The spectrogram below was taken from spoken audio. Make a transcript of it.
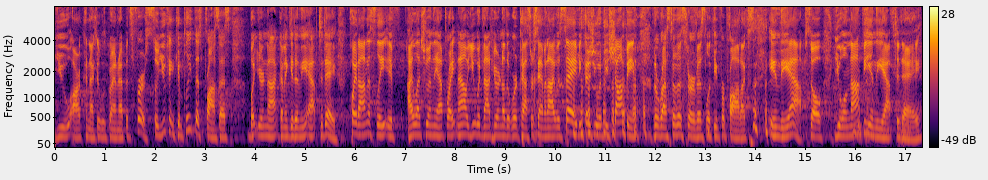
you are connected with Grand Rapids first. So you can complete this process, but you're not going to get in the app today. Quite honestly, if I let you in the app right now, you would not hear another word Pastor Sam and I would say because you would be shopping the rest of the service looking for products in the app. So you will not be in the app today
